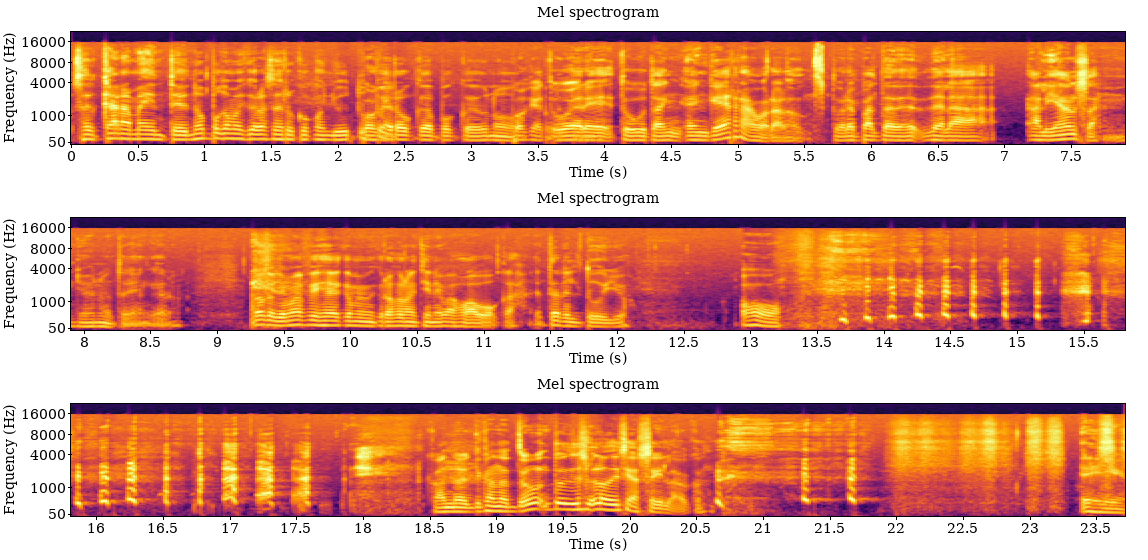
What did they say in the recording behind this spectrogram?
cercanamente. No porque me quiero hacer rico con YouTube, Porque- pero que porque uno... Porque tú eres, tú estás en, en guerra ahora, loco. Tú eres parte de, de la alianza. Yo no estoy en guerra. Lo que yo me fijé que mi micrófono tiene bajo a boca. Este era el tuyo. Oh. cuando cuando tú, tú lo dices así, loco. eh,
